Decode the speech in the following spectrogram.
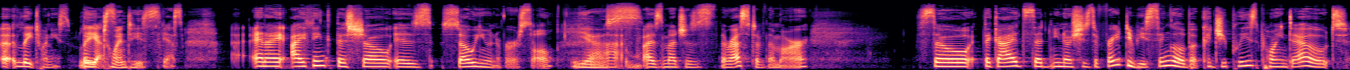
Uh, late 20s. Late yes, 20s. Yes. And I, I think this show is so universal. Yes. Uh, as much as the rest of them are. So the guide said, you know, she's afraid to be single, but could you please point out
